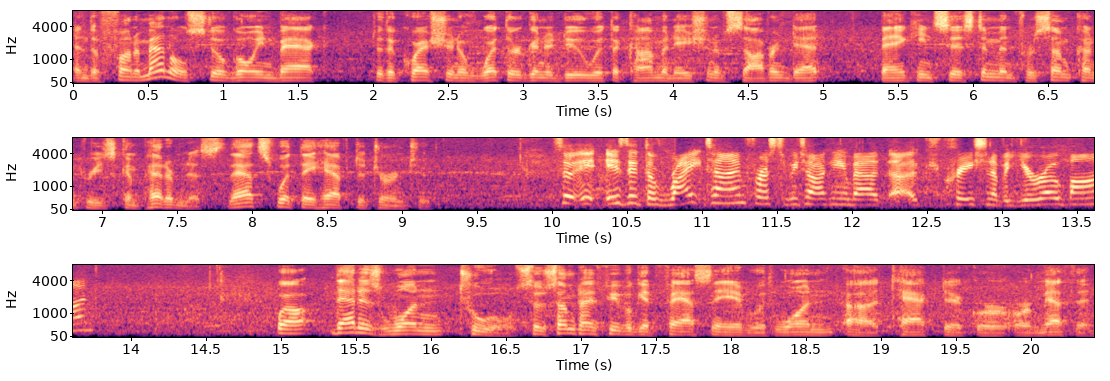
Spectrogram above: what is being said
And the fundamentals still going back to the question of what they're going to do with the combination of sovereign debt, banking system, and for some countries, competitiveness. That's what they have to turn to. So is it the right time for us to be talking about uh, creation of a euro bond? Well, that is one tool. So sometimes people get fascinated with one uh, tactic or, or, method.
